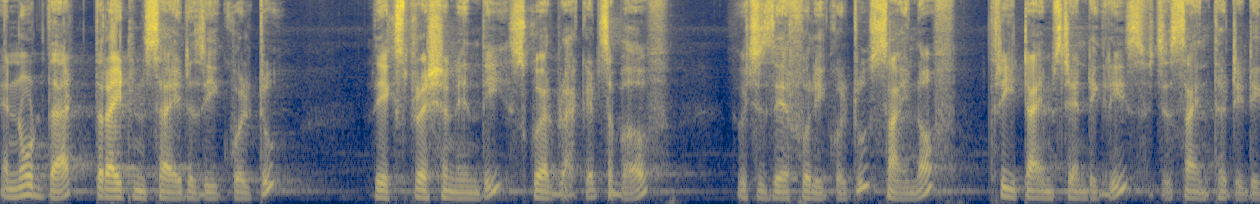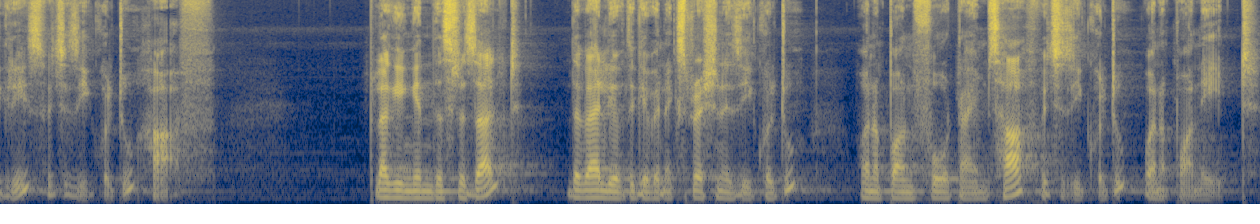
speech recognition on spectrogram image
and note that the right hand side is equal to the expression in the square brackets above which is therefore equal to sine of 3 times 10 degrees which is sine 30 degrees which is equal to half. Plugging in this result the value of the given expression is equal to 1 upon 4 times half which is equal to 1 upon 8.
